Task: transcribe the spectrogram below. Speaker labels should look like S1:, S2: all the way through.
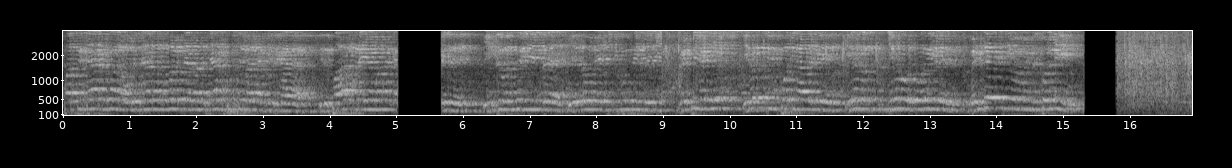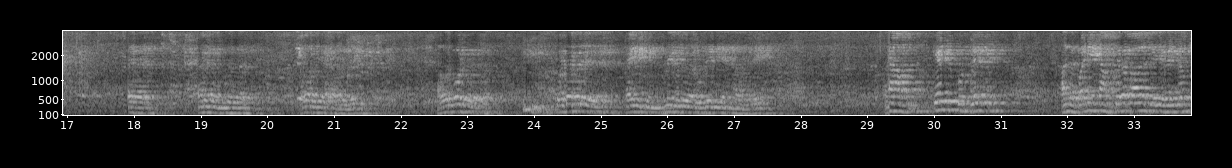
S1: பத்து சேர் ஒரு சேர் ஒரு சேர் அந்த சேர் பிடிச்ச வச்சுட்டு இருக்காங்க. இது பாரம்பரியமான இது இன்று வந்து இந்த ஏதோ இருபத்தி முப்பத்தி நாலுக்கு இருபது இருநூறு தொகுதிகளில் வென்றே என்று சொல்லி.
S2: அவரோடு தொடர்ந்து பயணிக்கும் துணை முதல்வர் உதயநிதி அவர்களை நாம் கேட்டுக்கொண்டு அந்த பணியை நாம் சிறப்பாக செய்ய வேண்டும்.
